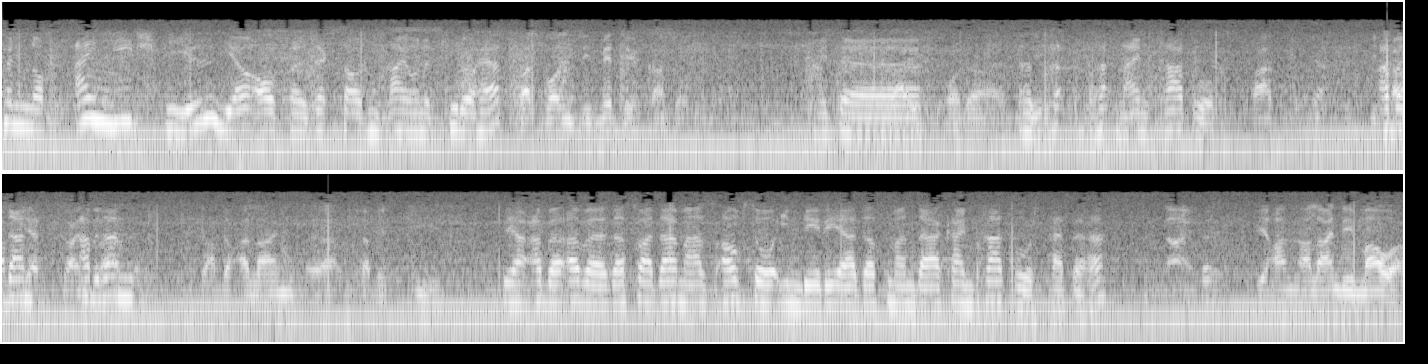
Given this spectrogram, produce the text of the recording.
können noch ein Lied spielen, hier auf äh, 6300 Kilohertz. Was wollen Sie mit den Kartoffeln? Mit, äh, äh, Bra Bra nein, Bratwurst. Bratwurst? Ich Aber dann- aber dann-. Ich habe allein, äh, ich habe Cheese. Ja, aber, aber das war damals auch so in DDR, dass man da kein Bratwurst hatte, hä? Nein, wir haben allein die Mauer.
